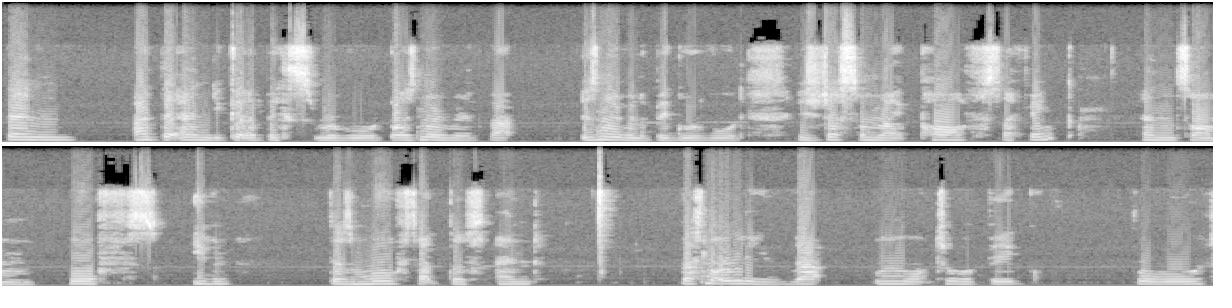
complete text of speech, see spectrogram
Then at the end, you get a big reward, but it's not even that. It's not even a big reward. It's just some like paths, I think, and some morphs. Even there's morphs at this end. That's not really that much of a big reward.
